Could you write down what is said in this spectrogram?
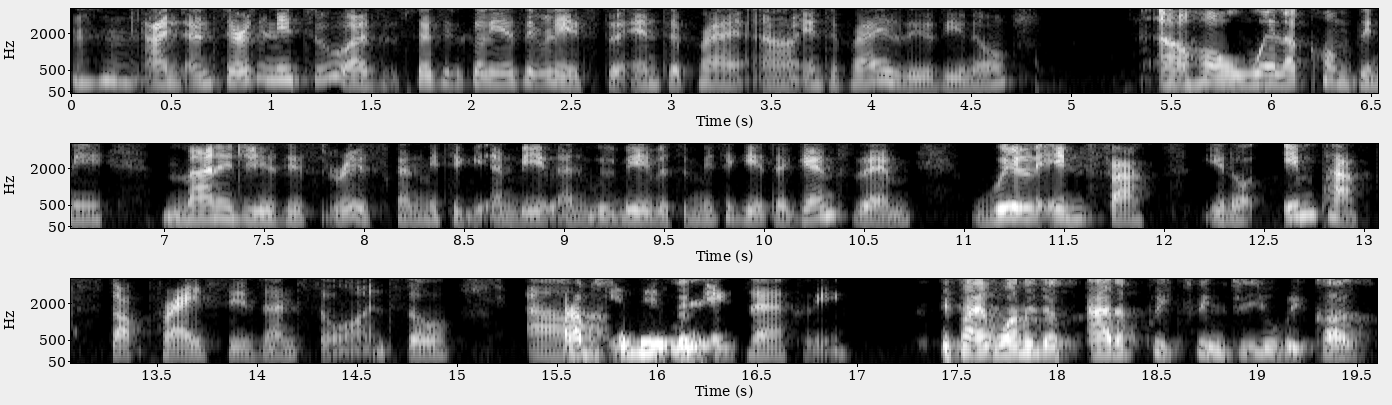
Mm-hmm. And certainly too, as specifically as it relates to enterprise uh, enterprises, you know, uh, how well a company manages its risk and mitigate and be and will be able to mitigate against them will in fact you know impact stock prices and so on. So um, absolutely. exactly. If i want to just add a quick thing to you because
